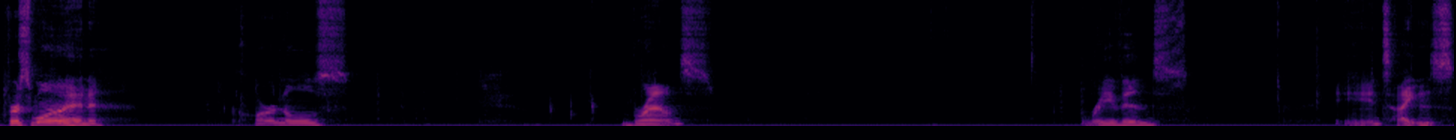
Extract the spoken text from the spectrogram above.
First one. Cardinals. Browns. Ravens, and Titans.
